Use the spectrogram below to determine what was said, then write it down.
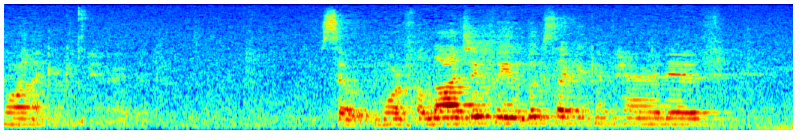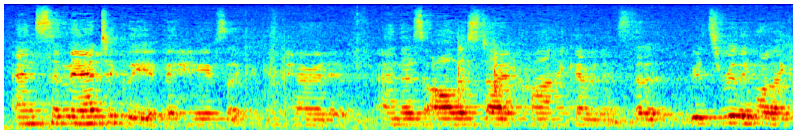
more like a comparative. So morphologically, it looks like a comparative, and semantically, it behaves like a comparative. And there's all this diachronic evidence that it, it's really more like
